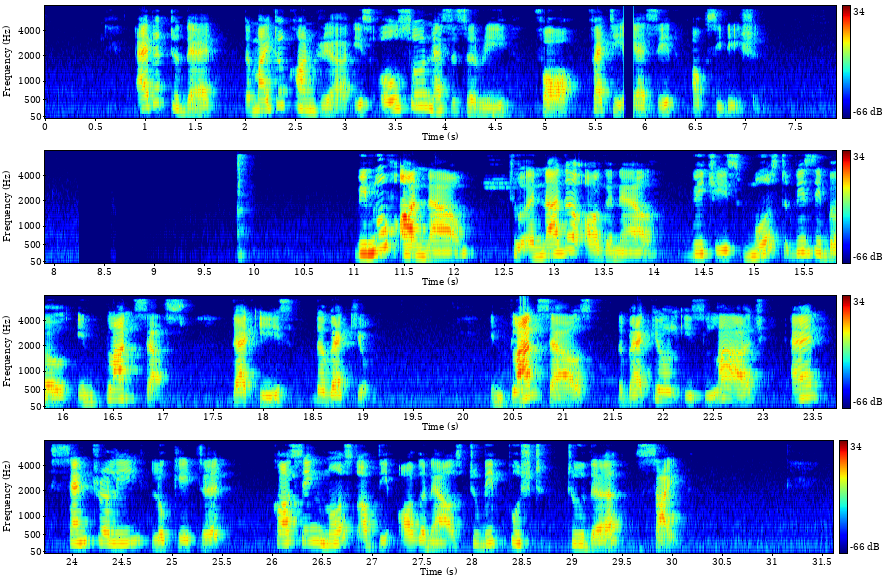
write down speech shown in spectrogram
Added to that, the mitochondria is also necessary for fatty acid oxidation. We move on now to another organelle which is most visible in plant cells, that is the vacuole. In plant cells, the vacuole is large and centrally located, causing most of the organelles to be pushed to the side.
